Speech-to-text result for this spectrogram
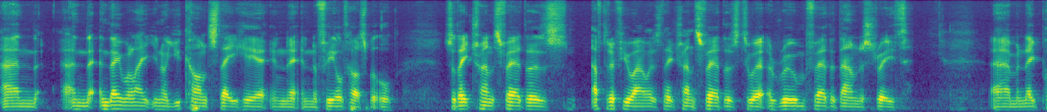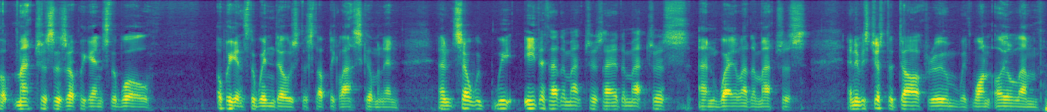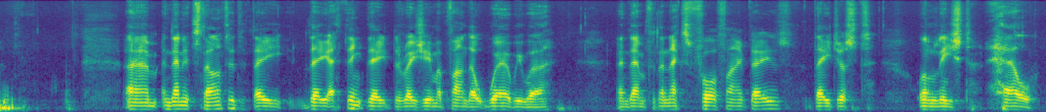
and and and they were like, you know, you can't stay here in the in the field hospital, so they transferred us after a few hours, they transferred us to a, a room further down the street. Um, and they put mattresses up against the wall, up against the windows to stop the glass coming in. And so we, we Edith had a mattress, I had a mattress, and Wael had a mattress. And it was just a dark room with one oil lamp. Um, and then it started. They, they, I think they, the regime had found out where we were, And then for the next four or five days, they just unleashed hell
